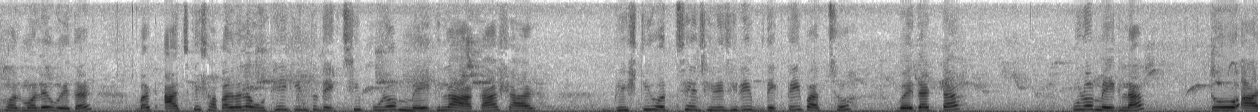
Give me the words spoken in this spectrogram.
ঝলমলে ওয়েদার বাট আজকে সকালবেলা উঠেই কিন্তু দেখছি পুরো মেঘলা আকাশ, আর বৃষ্টি হচ্ছে, ঝিরিঝিরি দেখতেই পাচ্ছ ওয়েদারটা পুরো মেঘলা। তো আর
